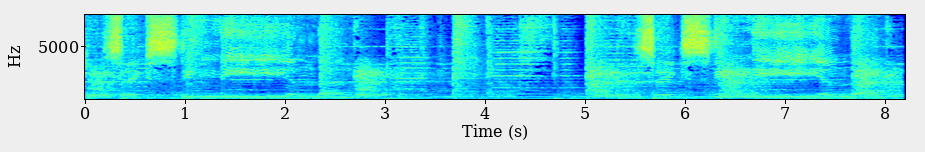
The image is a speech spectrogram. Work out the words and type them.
Den 69 and 69 and then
